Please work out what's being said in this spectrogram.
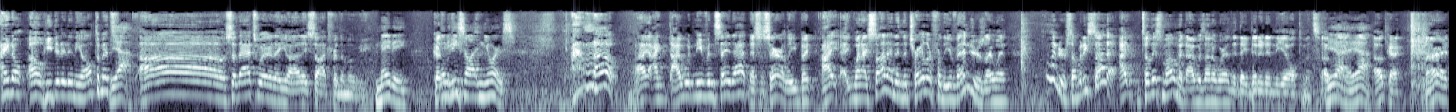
I don't. Oh, he did it in the Ultimates. Yeah. Oh, so that's where they uh, they saw it for the movie. Maybe. Maybe we- he saw it in yours. I don't know. I, I, I wouldn't even say that necessarily, but I, I when I saw that in the trailer for the Avengers, I went, I wonder if somebody saw that. I till this moment I was unaware that they did it in the Ultimates. Okay. Yeah, yeah. Okay, all right.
